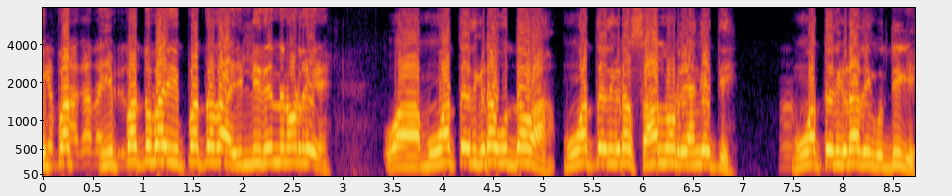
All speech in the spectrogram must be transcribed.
ಇಪ್ಪತ್ತು ಇಪ್ಪತ್ತು ಬೈ ಇಪ್ಪತ್ತದ ಇಲ್ಲಿದಿಂದ ನೋಡ್ರಿ ವಾ ಮೂವತ್ತೈದು ಗಿಡ ಉದ್ದವ. ಮೂವತ್ತೈದು ಗಿಡ ಸಾಲ್ ನೋಡ್ರಿ ಹೆಂಗೈತಿ? ಮೂವತ್ತೈದು ಗಿಡ ಅದ ಹಿಂಗೆ ಉದ್ದಿಗೆ.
